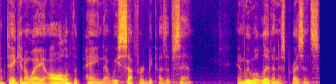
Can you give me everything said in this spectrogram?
of taking away all of the pain that we suffered because of sin, and we will live in His presence.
